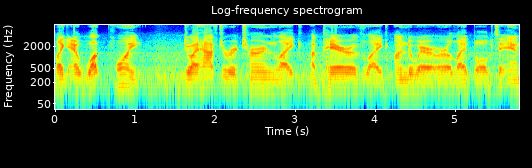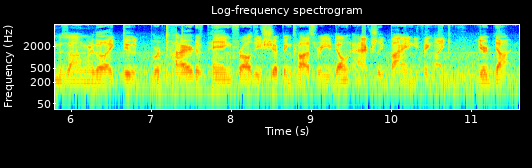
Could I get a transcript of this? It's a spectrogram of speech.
Like at what point do I have to return like a pair of like underwear or a light bulb to Amazon where they're like, dude, we're tired of paying for all these shipping costs where you don't actually buy anything. Like you're done.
